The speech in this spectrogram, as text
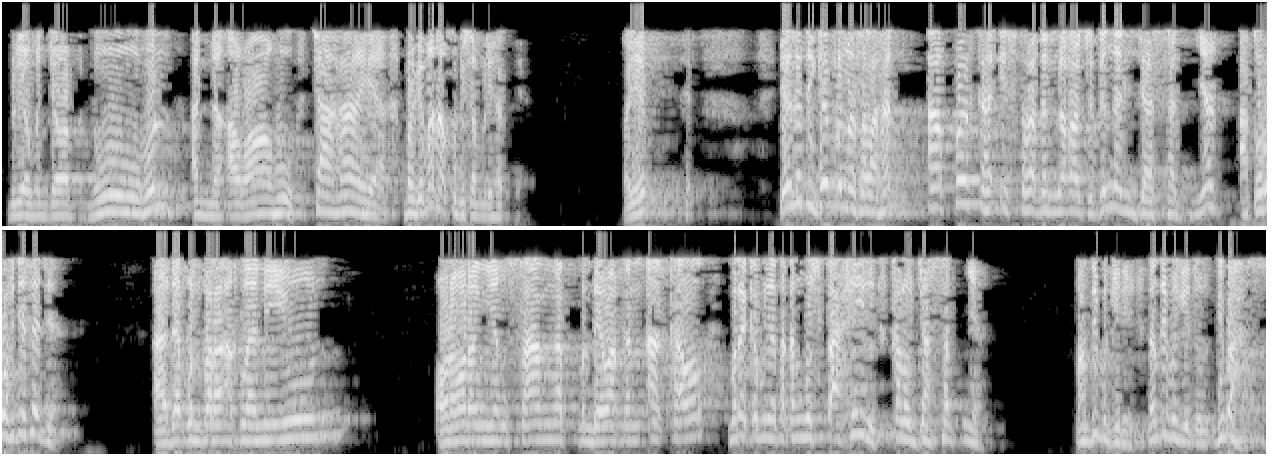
Beliau menjawab, nurun anna arahu, cahaya. Bagaimana aku bisa melihatnya? Baik. Yang ketiga permasalahan, apakah Isra dan Mi'raj dengan jasadnya atau rohnya saja? Adapun para aklaniyun, orang-orang yang sangat mendewakan akal, mereka menyatakan mustahil kalau jasadnya. Nanti begini, nanti begitu, dibahas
